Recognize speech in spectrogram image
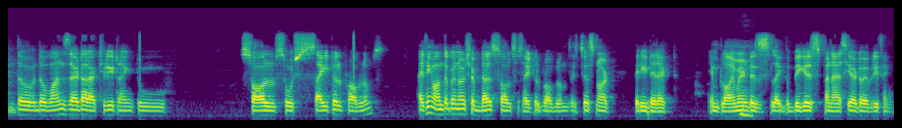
the the ones that are actually trying to solve societal problems. I think entrepreneurship does solve societal problems. It's just not very direct. Employment Hmm. is like the biggest panacea to everything,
